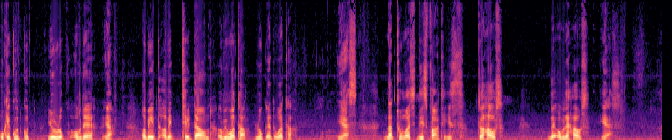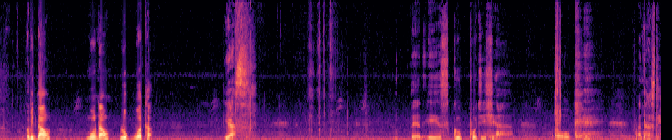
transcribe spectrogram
Okay, good, good. You look over there. Yeah. A bit, a bit tilt down. A bit water. Look at water. Yes. Not too much. This part is the house. The over the house. Yes. A bit down. More down. Look water. Yes. That is good position. Okay. Fantastic.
